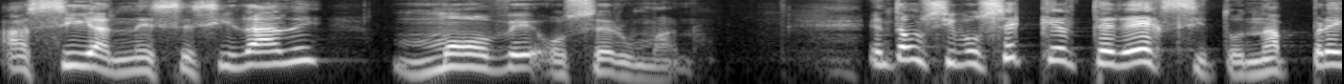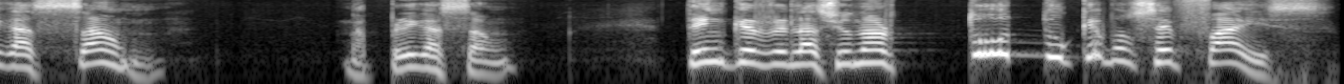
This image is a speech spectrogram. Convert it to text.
assim a necessidade move o ser humano. Então, se você quer ter êxito na pregação, na pregação, tem que relacionar tudo que você faz,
